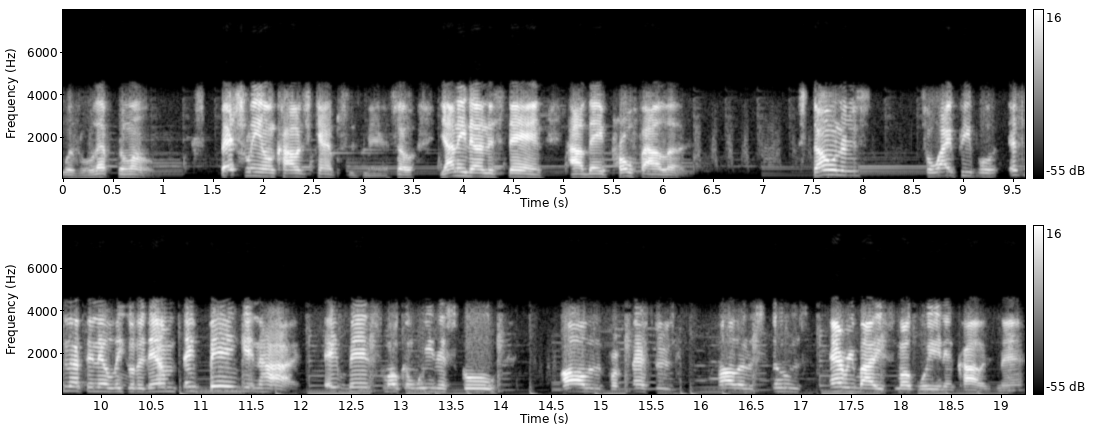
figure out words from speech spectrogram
was left alone, especially on college campuses, man. So y'all need to understand how they profile us. Stoners to white people, it's nothing illegal to them. They've been getting high. They've been smoking weed in school. All of the professors, all of the students, everybody smoke weed in college, man.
